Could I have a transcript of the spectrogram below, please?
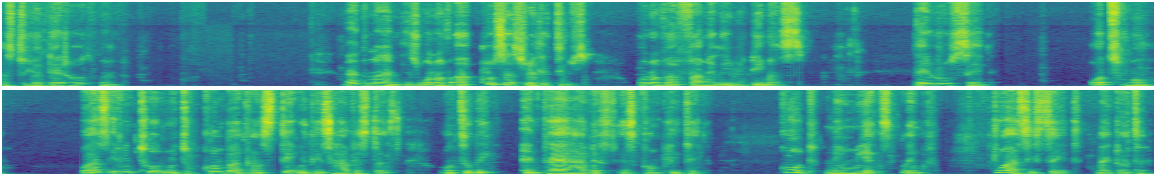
as to your dead husband. That man is one of our closest relatives, one of our family redeemers. Then Ruth said, What's more, Boaz even told me to come back and stay with his harvesters until the entire harvest is completed. Good, Naomi exclaimed. Do as he said, my daughter.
